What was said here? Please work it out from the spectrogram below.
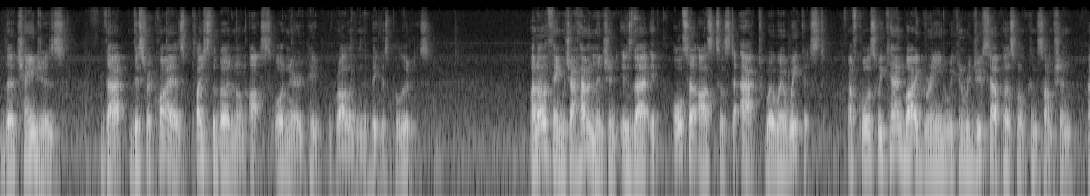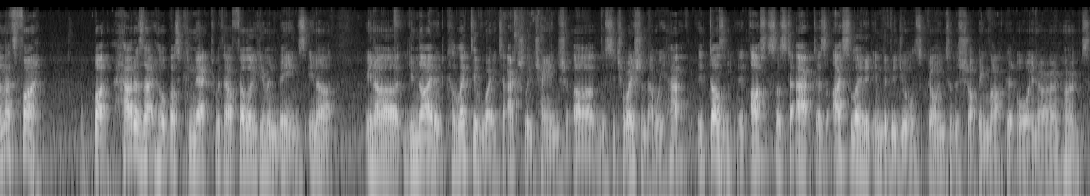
the changes that this requires place the burden on us, ordinary people, rather than the biggest polluters. Another thing which I haven't mentioned is that it also asks us to act where we're weakest. Of course, we can buy green, we can reduce our personal consumption, and that's fine. But how does that help us connect with our fellow human beings in a in a united, collective way to actually change uh, the situation that we have. It doesn't. It asks us to act as isolated individuals going to the shopping market or in our own homes.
